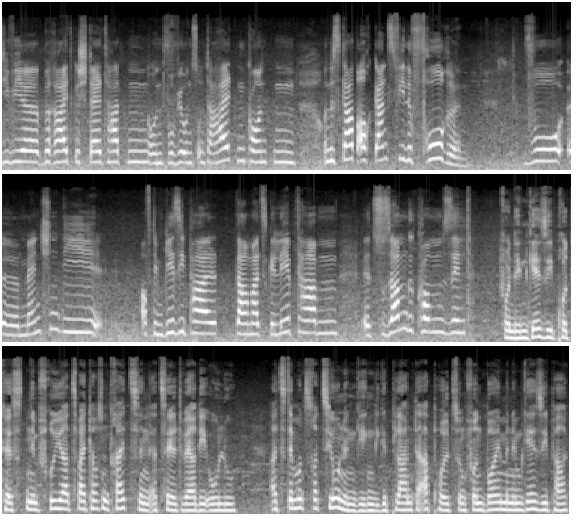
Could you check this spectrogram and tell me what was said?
die wir bereitgestellt hatten und wo wir uns unterhalten konnten. Und es gab auch ganz viele Foren, wo äh, Menschen, die auf dem Gesipal damals gelebt haben, äh, zusammengekommen sind. Von den Gezi-Protesten im Frühjahr 2013 erzählt Verdi Olu, als Demonstrationen gegen die geplante Abholzung von Bäumen im Gezi-Park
